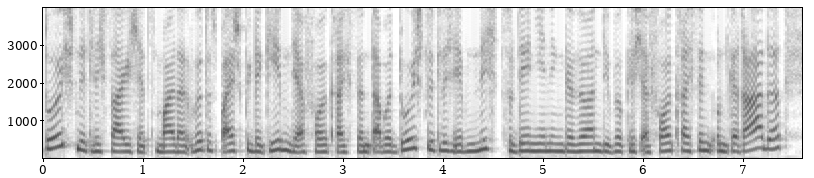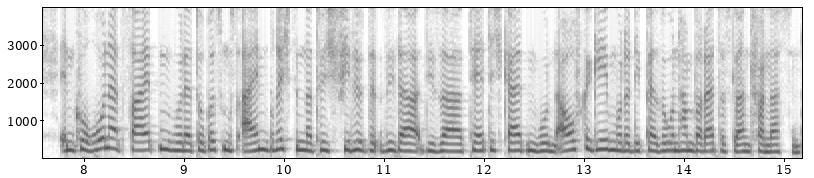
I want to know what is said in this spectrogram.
durchschnittlich, sage ich jetzt mal, da wird es Beispiele geben, die erfolgreich sind, aber durchschnittlich eben nicht zu denjenigen gehören, die wirklich erfolgreich sind. Und gerade in Corona-Zeiten, wo der Tourismus einbricht, sind natürlich viele dieser, dieser Tätigkeiten wurden aufgegeben oder die Personen haben bereits das Land verlassen.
